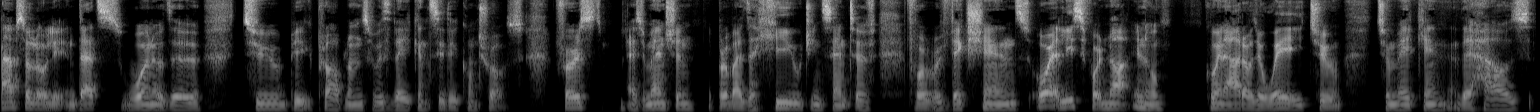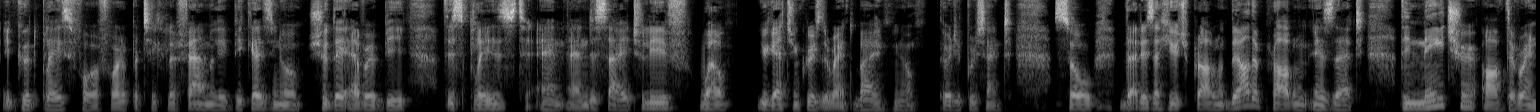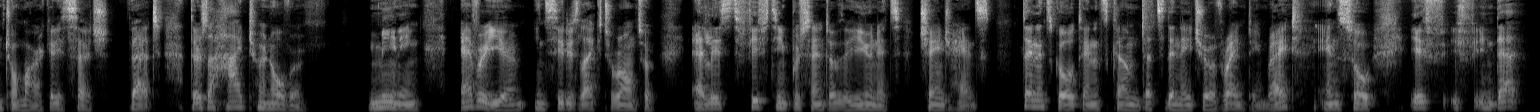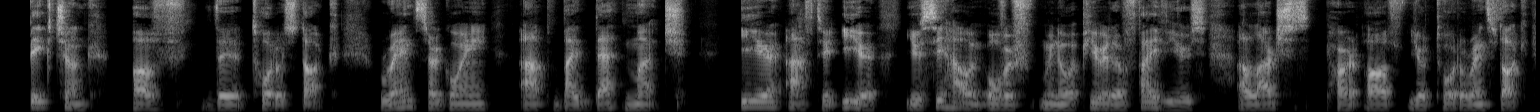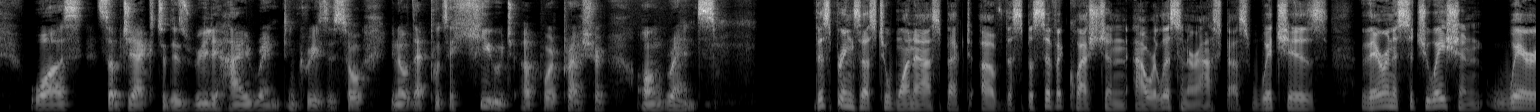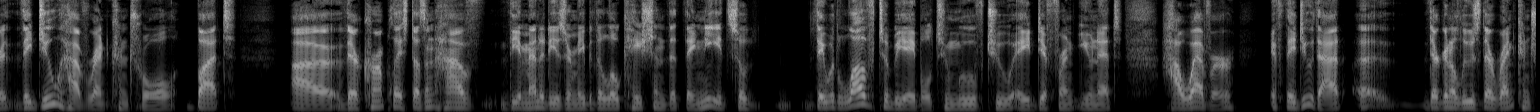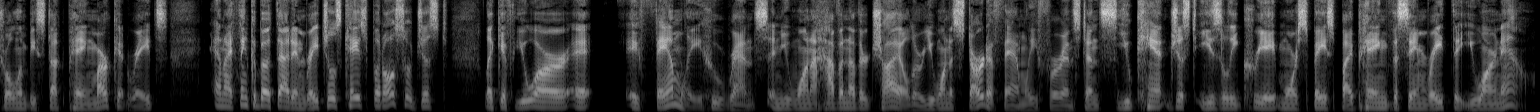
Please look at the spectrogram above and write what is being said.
Absolutely. And that's one of the two big problems with vacancy controls. First, as you mentioned, it provides a huge incentive for evictions or at least for not, you know, going out of their way to to making the house a good place for for a particular family because you know should they ever be displeased and and decide to leave well you get to increase the rent by you know 30% so that is a huge problem. The other problem is that the nature of the rental market is such that there's a high turnover meaning every year in cities like toronto at least 15% of the units change hands tenants go, tenants come. That's the nature of renting, right? And so if if in that big chunk of the total stock, rents are going up by that much year after year, you see how over you know a period of five years, a large part of your total rent stock was subject to these really high rent increases. So you know that puts a huge upward pressure on rents. This brings us to one aspect of the specific question our listener asked us, which is they're in a situation where they do have rent control, but uh, their current place doesn't have the amenities or maybe the location that they need. So they would love to be able to move to a different unit. However, if they do that, uh, they're going to lose their rent control and be stuck paying market rates. And I think about that in Rachael's case, but also just like if you are a, a family who rents and you want to have another child or you want to start a family, for instance, you can't just easily create more space by paying the same rate that you are now.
